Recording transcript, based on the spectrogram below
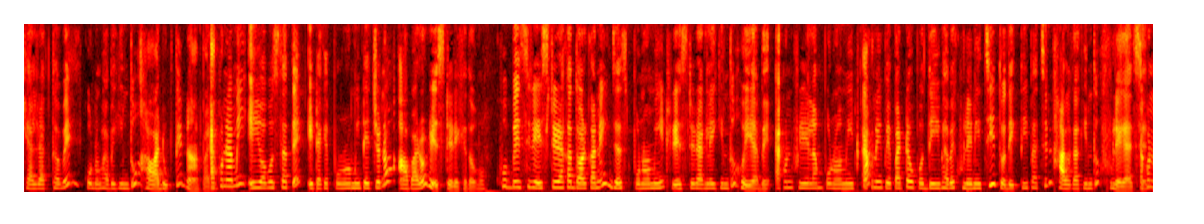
খেয়াল রাখতে হবে কোনোভাবে কিন্তু হাওয়া ঢুকতে না পারে। এখন আমি এই অবস্থাতে এটাকে পনেরো মিনিটের জন্য আবারও রেস্টে রেখে দেবো। খুব বেশি রেস্টে রাখার দরকার নেই জাস্ট পনেরো মিনিট রেস্টে রাখলেই কিন্তু হয়ে যাবে। এখন ফিরে এলাম পনেরো মিনিট এখন এই পেপারটা উপর দিয়ে এইভাবে খুলে নিচ্ছি, তো দেখতেই পাচ্ছেন হালকা কিন্তু ফুলে গেছে। এখন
